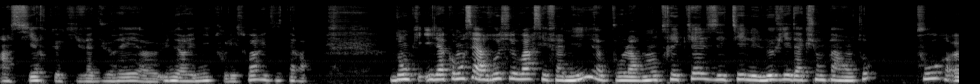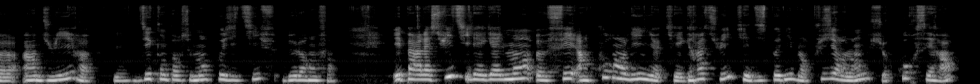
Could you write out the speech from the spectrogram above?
un, cirque qui va durer euh, une heure et demie tous les soirs, etc. Donc, il a commencé à recevoir ces familles pour leur montrer quels étaient les leviers d'action parentaux pour induire des comportements positifs de leur enfant. Et par la suite, il a également fait un cours en ligne qui est gratuit, qui est disponible en plusieurs langues sur Coursera.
